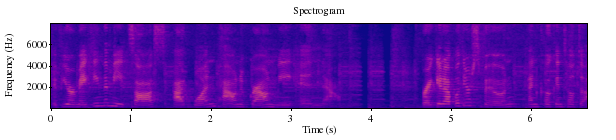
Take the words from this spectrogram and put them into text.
If you are making the meat sauce, add one pound of ground meat in now. Break it up with your spoon and cook until done.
